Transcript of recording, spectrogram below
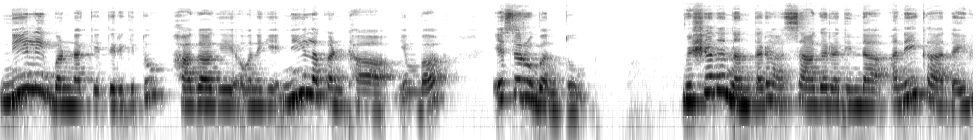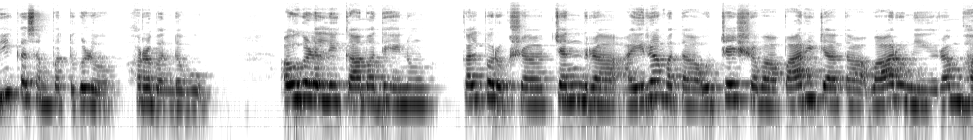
ನೀಲಿ ಬಣ್ಣಕ್ಕೆ ತಿರುಗಿತು. ಹಾಗಾಗಿ ಅವನಿಗೆ ನೀಲಕಂಠ ಎಂಬ ಹೆಸರು ಬಂತು. ವಿಷದ ನಂತರ ಸಾಗರದಿಂದ ಅನೇಕ ದೈವಿಕ ಸಂಪತ್ತುಗಳು ಹೊರಬಂದವು. ಅವುಗಳಲ್ಲಿ ಕಾಮಧೇನು ಕಲ್ಪವೃಕ್ಷ, ಚಂದ್ರ, ಐರಾವತ, ಉಚ್ಚೈಶ್ರವ, ಪಾರಿಜಾತ, ವಾರುಣಿ, ರಂಭ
